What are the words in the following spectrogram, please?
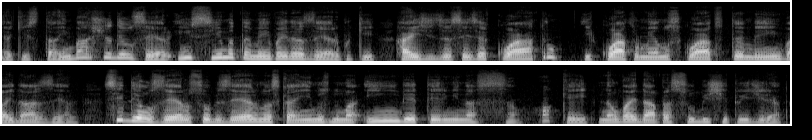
Aqui está. Embaixo já deu zero. Em cima também vai dar zero, porque raiz de 16 é 4 e 4 menos 4 também vai dar zero. Se deu zero sobre zero, nós caímos numa indeterminação. Ok, não vai dar para substituir direto.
